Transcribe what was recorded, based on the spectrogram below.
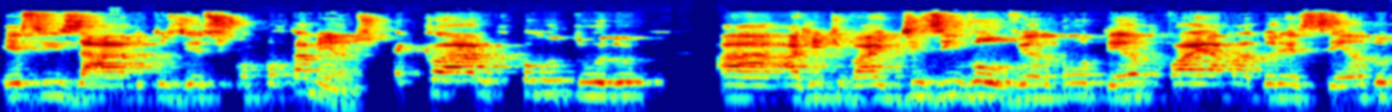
esses hábitos e esses comportamentos. É claro que, como tudo, a, a gente vai desenvolvendo com o tempo, vai amadurecendo,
